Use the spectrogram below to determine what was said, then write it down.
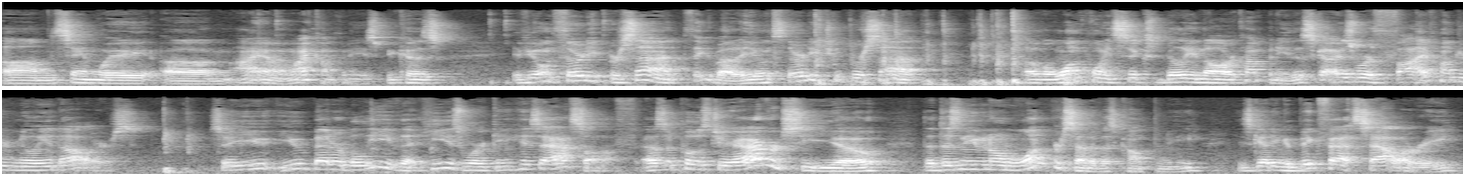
Um, the same way um, I am at my companies. Because if you own 30%, think about it, he owns 32% of a 1.6 billion dollar company. This guy is worth 500 million dollars. So you you better believe that he is working his ass off, as opposed to your average CEO that doesn't even own one percent of his company. He's getting a big fat salary.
